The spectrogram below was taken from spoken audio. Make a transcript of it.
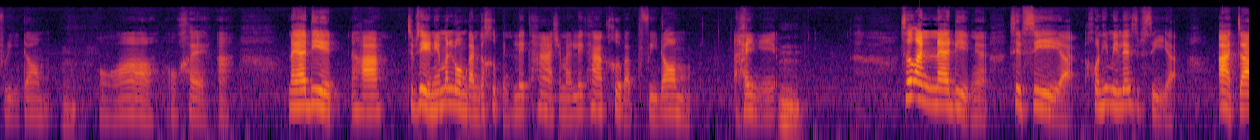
freedom อ๋อ โอเค อะ ในอดีตนะคะสิบสี่นี้มันรวมกันก็คือเป็นเลขห้าใช่ไหมเลขห้าคือแบบ freedom อะไรอย่างงี้อืมซึ่งอันในอดีตเนี่ยสิบสี่อะ คนที่มีเลขสิบสี่อะ อาจจะ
